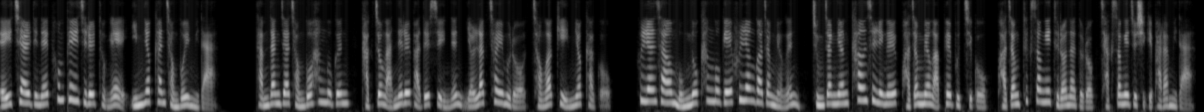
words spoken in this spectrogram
HRD넷 홈페이지를 통해 입력한 정보입니다. 담당자 정보 항목은 각종 안내를 받을 수 있는 연락처이므로 정확히 입력하고 훈련 사업 목록 항목의 훈련 과정명은 중장년 카운슬링을 과정명 앞에 붙이고 과정 특성이 드러나도록 작성해 주시기 바랍니다.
